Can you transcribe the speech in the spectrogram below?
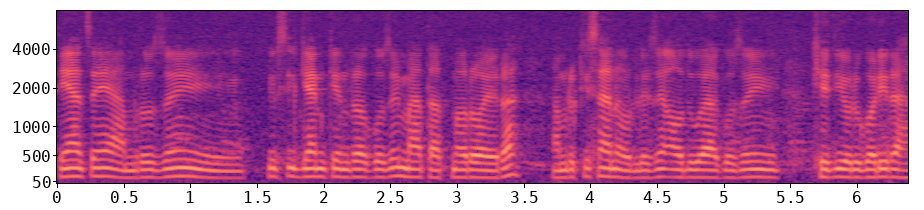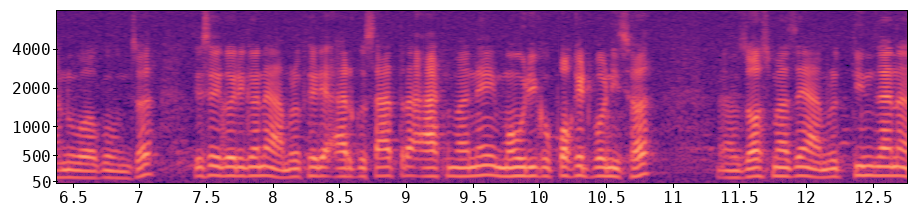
त्यहाँ चाहिँ हाम्रो चाहिँ कृषि ज्ञान केन्द्रको चाहिँ माताहतमा रहेर हाम्रो किसानहरूले चाहिँ अदुवाको चाहिँ खेतीहरू गरिराख्नु भएको हुन्छ। त्यसै गरिकन हाम्रो फेरि अर्को सात र आठमा नै मौरीको पकेट पनि छ। जसमा चाहिँ हाम्रो तिनजना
